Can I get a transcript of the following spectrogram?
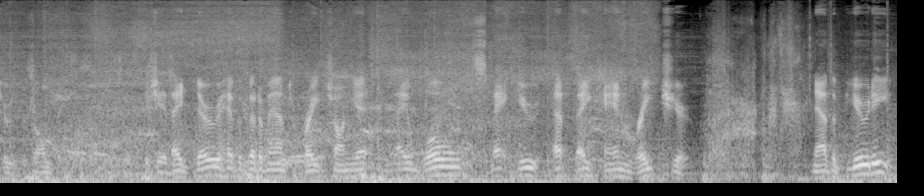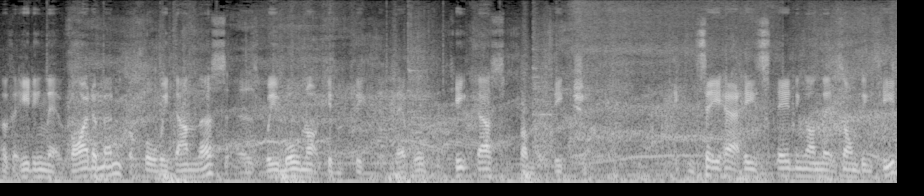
to the zombies. Because yeah, they do have a good amount of reach on you. They will smack you if they can reach you. Now the beauty of eating that vitamin before we done this is we will not get infected. That will protect us from infection. You can see how he's standing on that zombie's head.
